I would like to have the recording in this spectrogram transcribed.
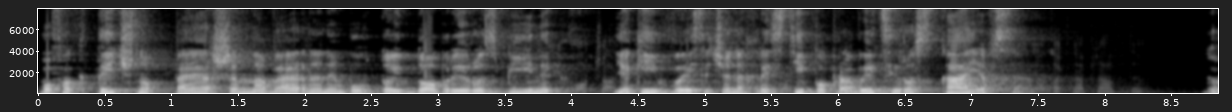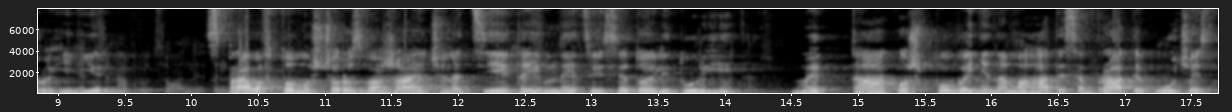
Бо фактично першим наверненим був той добрий розбійник, який, висячи на хресті по правиці, розкаявся. Дорогі вірні, справа в тому, що розважаючи над цією таємницею святої літургії, ми також повинні намагатися брати участь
